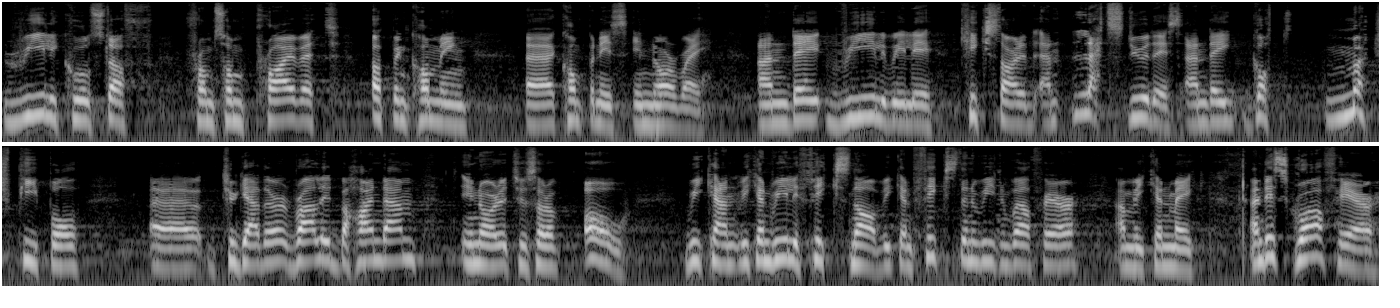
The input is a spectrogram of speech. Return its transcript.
really cool stuff from some private up-and-coming uh, companies in Norway. And they really, really kickstarted and let's do this. And they got much people uh, together, rallied behind them in order to sort of, oh, we can, we can really fix now. We can fix the Norwegian welfare and we can make. And this graph here,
